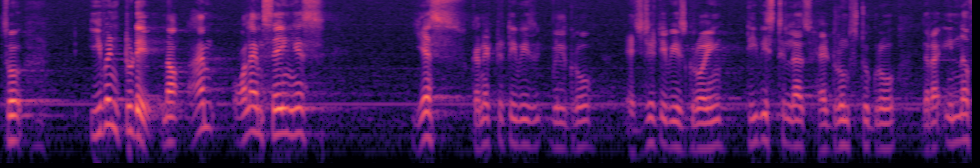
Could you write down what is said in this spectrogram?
So even today, now I'm, all I'm saying is, yes, connected TV will grow, HDTV is growing, TV still has headrooms to grow, there are enough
